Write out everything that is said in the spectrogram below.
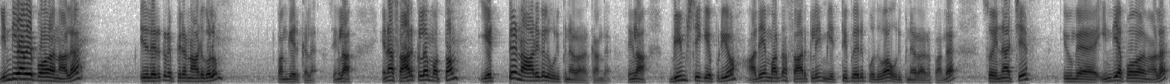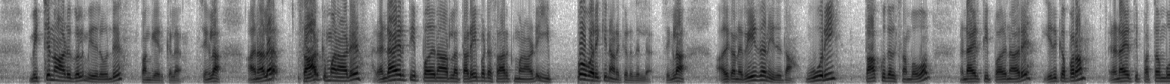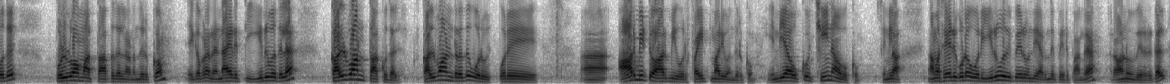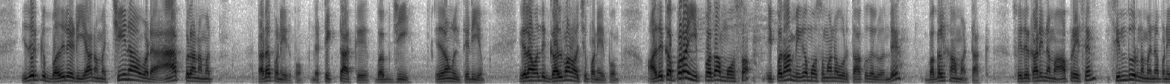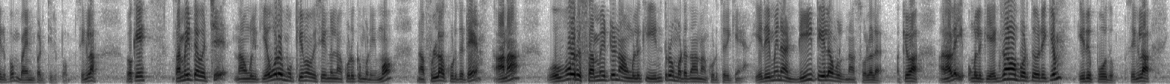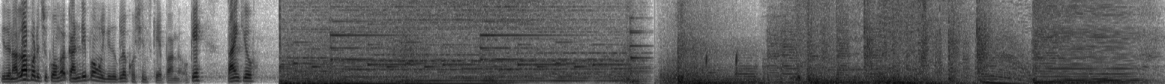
இந்தியாவே போகிறதுனால இதில் இருக்கிற பிற நாடுகளும் பங்கேற்கலை. சரிங்களா? ஏன்னா சார்க்கில் மொத்தம் எட்டு நாடுகள் உறுப்பினராக இருக்காங்க. சரிங்களா? பீம்ஸ்டிக் எப்படியோ அதே மாதிரி தான் சார்க்லேயும் எட்டு பேர் பொதுவாக உறுப்பினராக இருப்பாங்க. ஸோ என்னாச்சு? இவங்க இந்தியா போகாதனால மிச்ச நாடுகளும் இதில் வந்து பங்கேற்கலை. சரிங்களா? அதனால் சார்க் மாநாடு ரெண்டாயிரத்தி பதினாறில் தடைப்பட்ட சார்க் மாநாடு இப்போ வரைக்கும் நடக்கிறது இல்லை சரிங்களா? அதுக்கான ரீசன் இதுதான். ஊரி தாக்குதல் சம்பவம் ரெண்டாயிரத்தி பதினாறு இதுக்கப்புறம் ரெண்டாயிரத்தி பத்தொம்போது புல்வாமா தாக்குதல் நடந்திருக்கும். இதுக்கப்புறம் ரெண்டாயிரத்தி இருபதில் கல்வான் தாக்குதல். கல்வான்றது ஒரு ஒரு ஆர்மி டு ஆர்மி ஒரு ஃபைட் மாதிரி வந்திருக்கும். இந்தியாவுக்கும் சீனாவுக்கும். சரிங்களா? நம்ம சைடு கூட ஒரு இருபது பேர் வந்து இறந்து போயிருப்பாங்க ராணுவ வீரர்கள். இதற்கு பதிலடியாக நம்ம சீனாவோட ஆப்லாம் நம்ம தடை பண்ணியிருப்போம். இந்த டிக்டாக்கு பப்ஜி இதெல்லாம் உங்களுக்கு தெரியும். இதெல்லாம் வந்து கல்வான் வச்சு பண்ணியிருப்போம். அதுக்கப்புறம் இப்போ தான் மோசம். இப்போ தான் மிக மோசமான ஒரு தாக்குதல் வந்து பகல்காம் அட்டாக் ஸோ இதற்காண்டி நம்ம ஆப்ரேஷன் சிந்தூர் நம்ம என்ன பண்ணியிருப்போம்? பயன்படுத்தியிருப்போம். சரிங்களா? ஓகே சமீட்டை வச்சு நான் உங்களுக்கு எவ்வளோ முக்கியமான விஷயங்கள் நான் கொடுக்க முடியுமோ நான் ஃபுல்லாக கொடுத்துட்டேன். ஆனால் ஒவ்வொரு சம்மிட்டும் நான் உங்களுக்கு இன்ட்ரோ மட்டும் தான் நான் கொடுத்துருக்கேன். எதையுமே நான் டீட்டெயிலாக உங்களுக்கு நான் சொல்லலை. ஓகேவா அதனால் உங்களுக்கு எக்ஸாமை பொறுத்த வரைக்கும் இது போதும். சரிங்களா? இது நல்லா படிச்சுக்கோங்க. கண்டிப்பாக உங்களுக்கு இதுக்குள்ளே கொஷின்ஸ் கேட்பாங்க. Okay thank you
